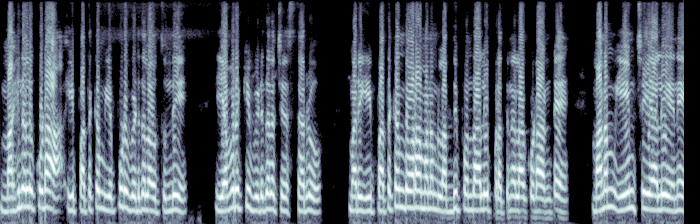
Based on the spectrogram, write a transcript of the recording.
మహిళలు కూడా ఈ పథకం ఎప్పుడు విడుదలవుతుంది ఎవరికి విడుదల చేస్తారు మరి ఈ పథకం ద్వారా మనం లబ్ధి పొందాలి ప్రతి నెలా కూడా అంటే మనం ఏం చేయాలి అనే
